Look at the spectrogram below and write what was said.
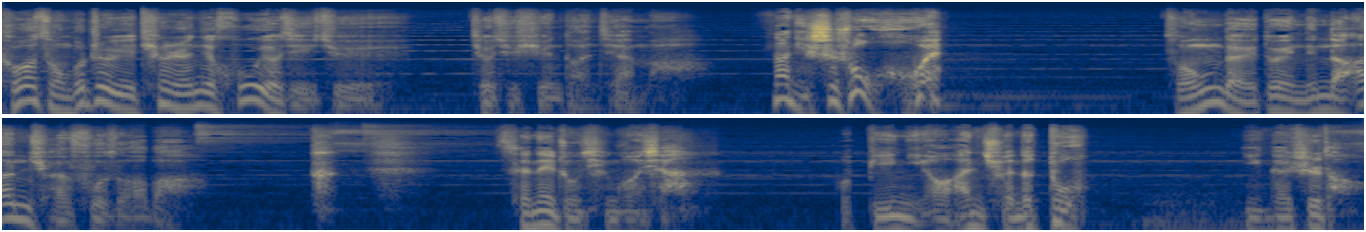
可我总不至于听人家忽悠几句就去寻短见吧？那你是说我会？总得对您的安全负责吧？在那种情况下，我比你要安全的多。你应该知道，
